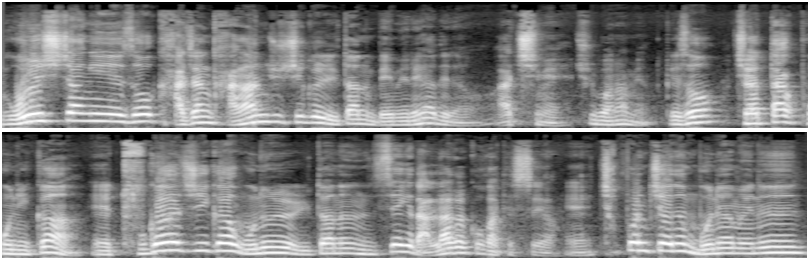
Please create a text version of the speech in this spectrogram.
오늘 시장에서 가장 강한 주식을 일단 매매를 해야 돼요. 아침에 출발하면. 그래서 제가 딱 보니까 예, 두 가지가 오늘 일단은 세게 날아갈 것 같았어요. 예, 첫 번째는 뭐냐면은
